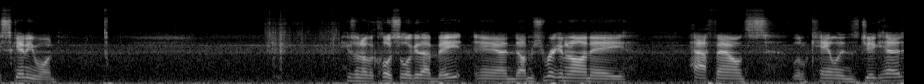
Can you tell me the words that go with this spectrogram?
skinny one. Here's another closer look at that bait, and I'm just rigging it on a half ounce little Kalin's jig head.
